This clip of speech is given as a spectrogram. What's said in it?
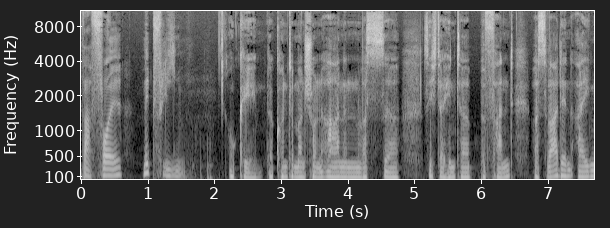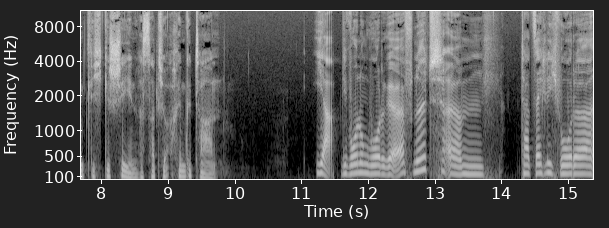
war voll mit Fliegen. Okay, da konnte man schon ahnen, was äh, sich dahinter befand. Was war denn eigentlich geschehen? Was hat Joachim getan? Ja, die Wohnung wurde geöffnet. Ähm, tatsächlich wurde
